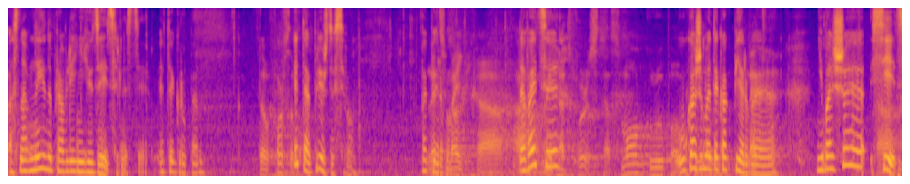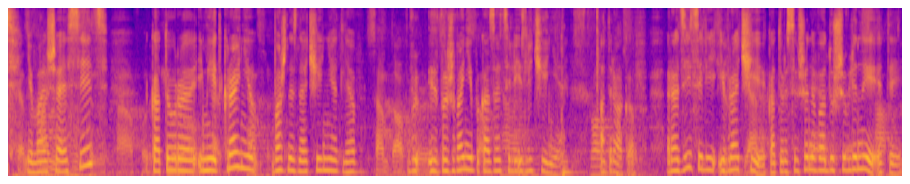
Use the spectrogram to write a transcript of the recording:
основные направления ее деятельности этой группы. Итак, прежде всего, во-первых, давайте укажем это как первое. Небольшая сеть, небольшая сеть, которая имеет крайне важное значение для выживания показателей излечения от раков родители и врачи, которые совершенно воодушевлены этой,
